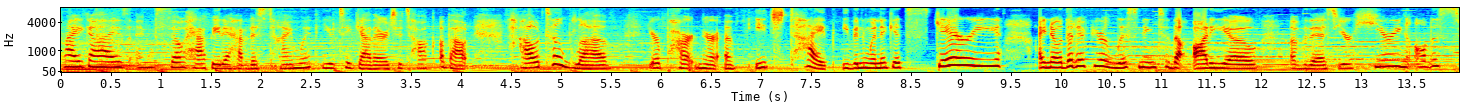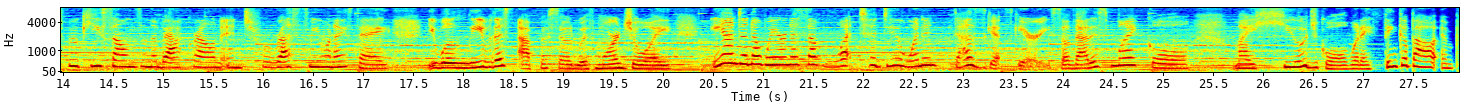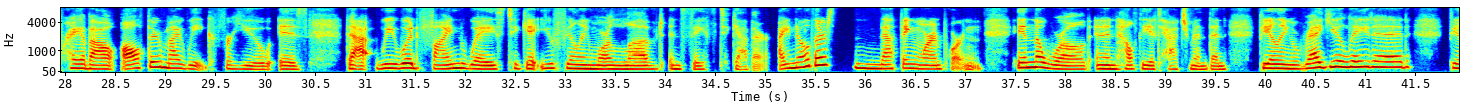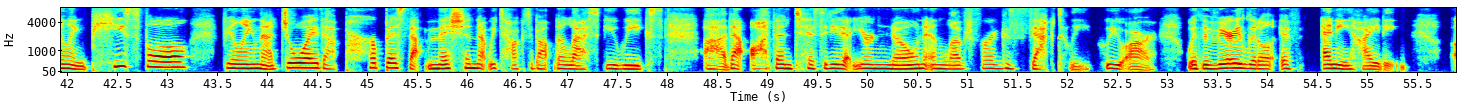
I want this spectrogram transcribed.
Hi, guys. I'm so happy to have this time with you together to talk about how to love your partner of each type, even when it gets scary. I know that if you're listening to the audio of this, you're hearing all the spooky sounds in the background. And trust me when I say you will leave this episode with more joy and an awareness of what to do when it does get scary. So, that is my goal, my huge goal. What I think about and pray about all through my week for you is that we would find ways to get you feeling more loved and safe together. I know there's nothing more important in the world and in healthy attachment than feeling regulated, feeling peaceful, feeling that joy, that purpose, that mission that we talked about the last few weeks, uh, that authenticity that you're known and loved for exactly who you are with very little, if any hiding.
